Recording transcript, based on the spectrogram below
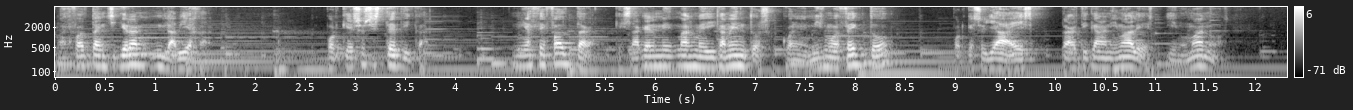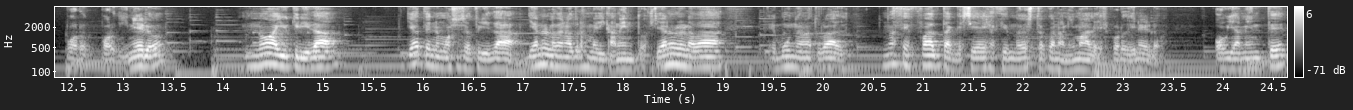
no hace falta ni siquiera ni la vieja. Porque eso es estética. Ni hace falta que saquen más medicamentos con el mismo efecto, porque eso ya es práctica en animales y en humanos, por, por dinero. No hay utilidad. Ya tenemos esa utilidad. Ya nos la dan otros medicamentos. Ya nos la da el mundo natural no hace falta que sigáis haciendo esto con animales por dinero. Obviamente,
